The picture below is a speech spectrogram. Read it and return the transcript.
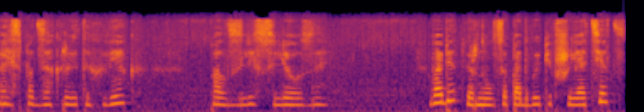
а из-под закрытых век ползли слезы. В обед вернулся подвыпивший отец.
